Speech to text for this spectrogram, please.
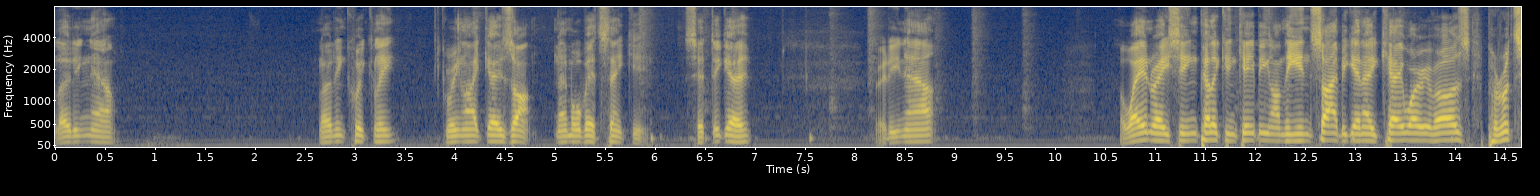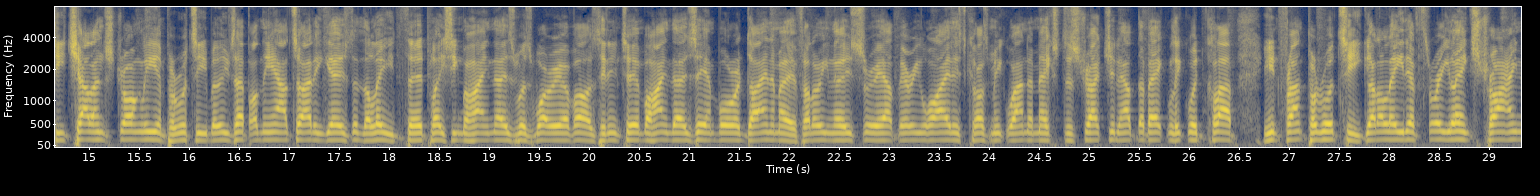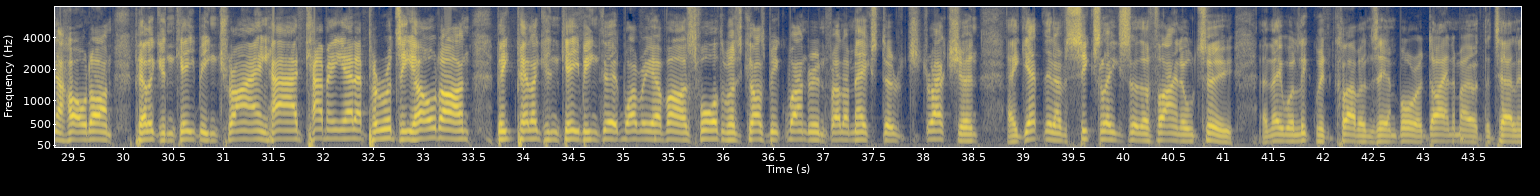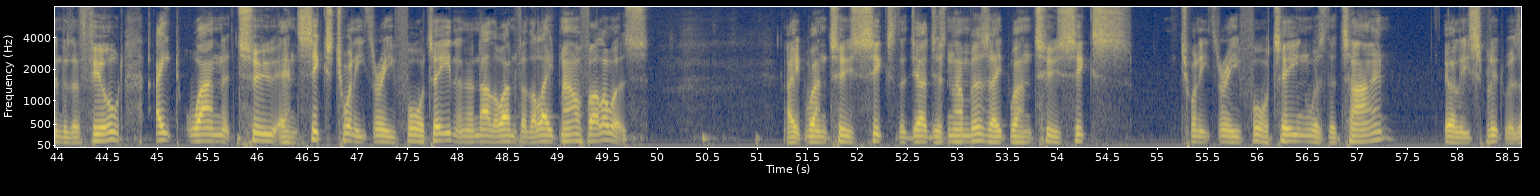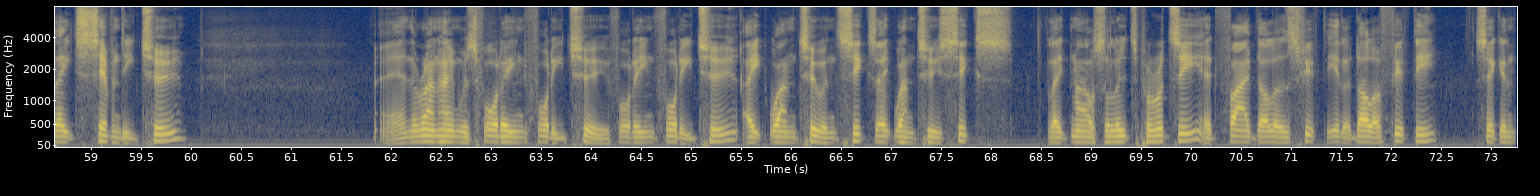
Loading now. Loading quickly. Green light goes on. No more bets, thank you. Set to go. Ready now. Away and racing, Pelican keeping on the inside, began okay, Warrior of Oz. Peruzzi challenged strongly, and Peruzzi moves up on the outside and goes to the lead. Third placing behind those was Warrior of Oz. Then in turn behind those, Zambora Dynamo. Following those through out very wide is Cosmic Wonder, Max Destruction out the back, Liquid Club. In front, Peruzzi got a lead of three lengths, trying to hold on. Pelican keeping, trying hard, coming at it. Peruzzi, hold on. Big Pelican keeping third, Warrior of Oz. Fourth was Cosmic Wonder in front of Max Destruction. A gap then of six lengths to the final final two, and they were Liquid Club and Zambora Dynamo at the tail end of the field. 8, 1, 2, and 6, 23, 14, and another one for the late mail followers. 8126, the judges' numbers. 8126, 23, 14 was the time. Early split was 872. And the run home was 1442. 1442, 812 and 6, 8126. Late mail salutes Peruzzi at $5.50 at $1.50. Second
